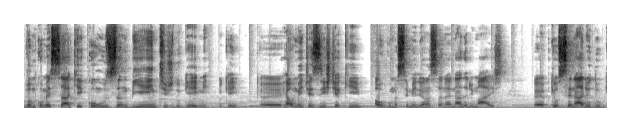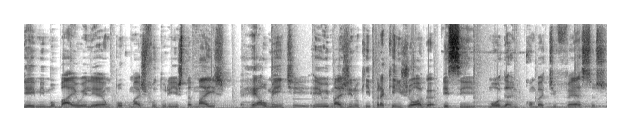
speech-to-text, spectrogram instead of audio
Vamos começar aqui com os ambientes do game, ok? É, realmente existe aqui alguma semelhança, né? nada demais. É, porque o cenário do game mobile ele é um pouco mais futurista, mas realmente eu imagino que para quem joga esse Modern Combat Versus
